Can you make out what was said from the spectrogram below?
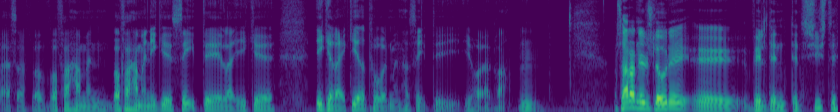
altså, hvor, hvorfor, har man, hvorfor har man ikke set det, eller ikke, ikke reageret på, at man har set det i, i højere grad? Mm. Og så er der Niels Låne, øh, vel den, den sidste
